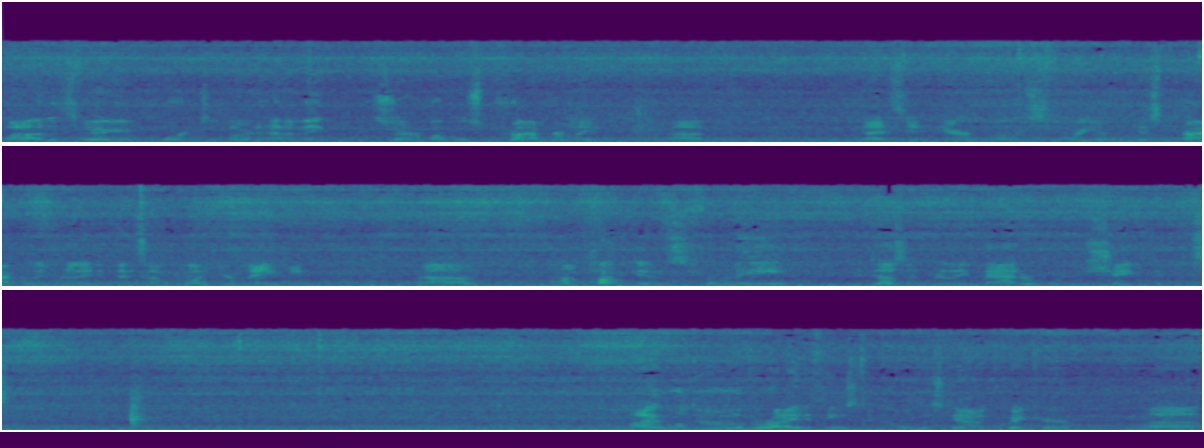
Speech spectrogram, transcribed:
While it's very important to learn how to make starter bubbles properly, um, that's in air quotes for you, because properly really depends on what you're making. Um, on pumpkins, for me, it doesn't really matter what the shape is. I will do a variety of things to cool this down quicker. Uh,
